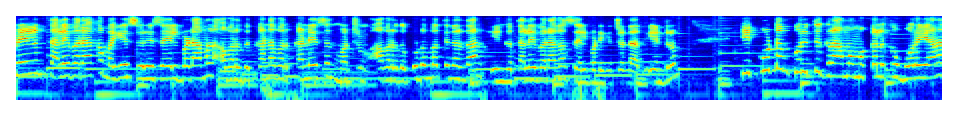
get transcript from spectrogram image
மேலும் தலைவராக மகேஸ்வரி செயல்படாமல் அவரது கணவர் கணேசன் மற்றும் அவரது குடும்பத்தினர் தான் இங்கு தலைவராக செயல்படுகின்றனர் என்றும் இக்கூட்டம் குறித்து கிராம மக்களுக்கு முறையான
